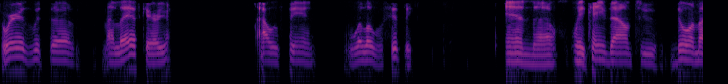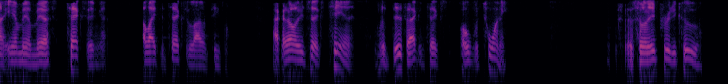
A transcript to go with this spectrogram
Whereas with uh, my last carrier, I was paying well over fifty. And uh, when it came down to doing my MMS texting, I like to text a lot of people. I could only text ten. With this, I can text over 20. So they're pretty cool.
